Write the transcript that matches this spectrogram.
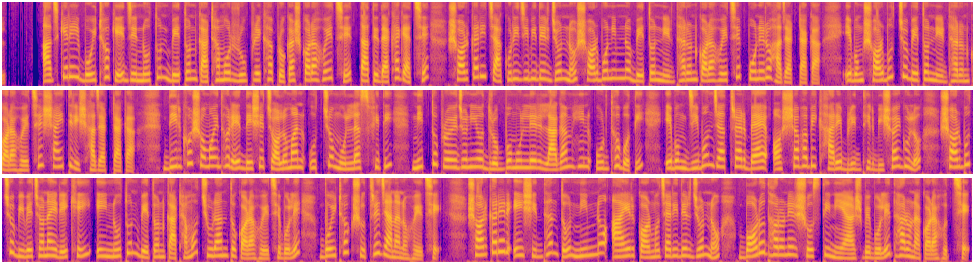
আজকের এই বৈঠকে যে নতুন বেতন কাঠামোর রূপরেখা প্রকাশ করা হয়েছে, তাতে দেখা গেছে, সরকারি চাকুরিজীবীদের জন্য সর্বনিম্ন বেতন নির্ধারণ করা হয়েছে পনেরো হাজার টাকা এবং সর্বোচ্চ বেতন নির্ধারণ করা হয়েছে সাঁত্রিশ হাজার টাকা। দীর্ঘ সময় ধরে দেশে চলমান উচ্চ মূল্যাস্ফীতি, নিত্য প্রয়োজনীয় দ্রব্যমূল্যের লাগামহীন ঊর্ধ্ববতী এবং জীবনযাত্রার ব্যয় অস্বাভাবিক হারে বৃদ্ধির বিষয়গুলো সর্বোচ্চ বিবেচনায় রেখেই এই নতুন বেতন কাঠামো চূড়ান্ত করা হয়েছে বলে বৈঠক সূত্রে জানানো হয়েছে। সরকার সরকারের এই সিদ্ধান্ত নিম্ন আয়ের কর্মচারীদের জন্য বড় ধরনের স্বস্তি নিয়ে আসবে বলে ধারণা করা হচ্ছে।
